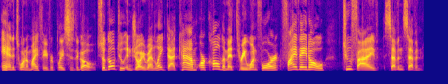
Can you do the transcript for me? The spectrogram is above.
and it's one of my favorite places to go. So go to enjoyrendlake.com or call them at 314 580 2577.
